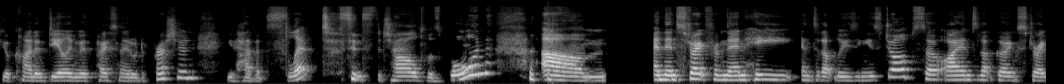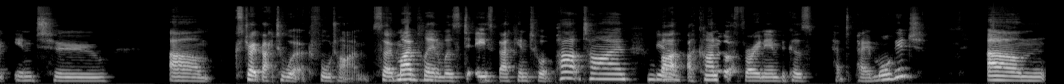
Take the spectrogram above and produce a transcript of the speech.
you're kind of dealing with postnatal depression. You haven't slept since the child was born. Um, and then straight from then, he ended up losing his job. So I ended up going straight into um, straight back to work full time. So my plan was to ease back into it part time, Yeah. but I kind of got thrown in because I had to pay a mortgage. Um,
